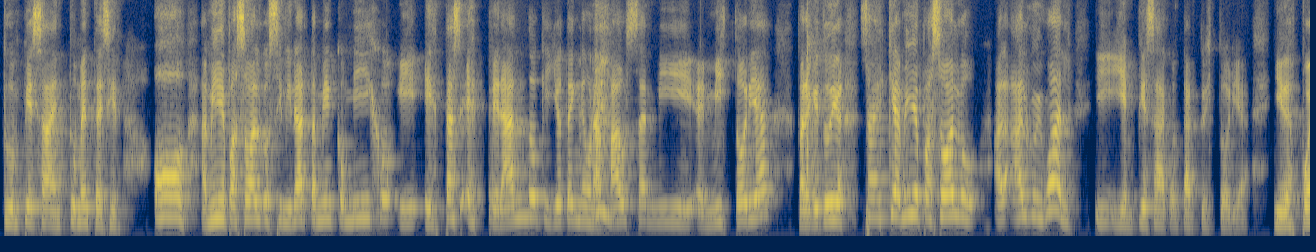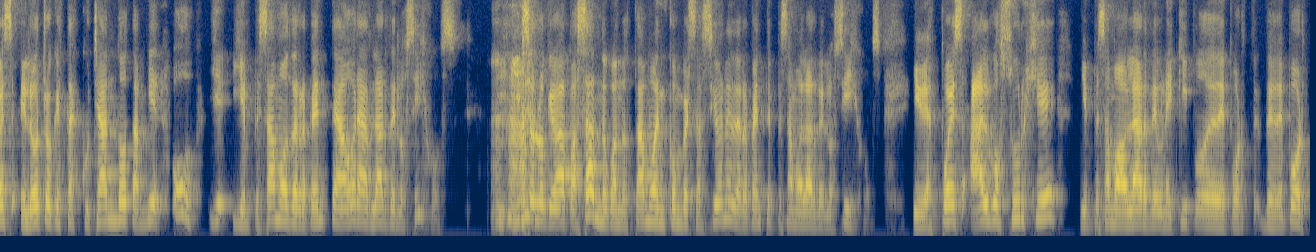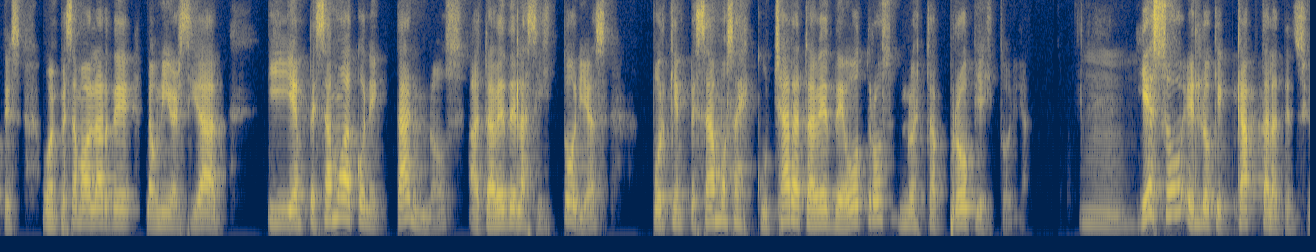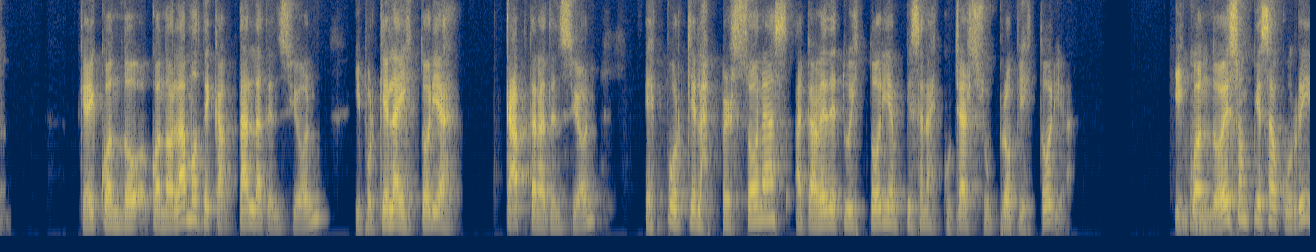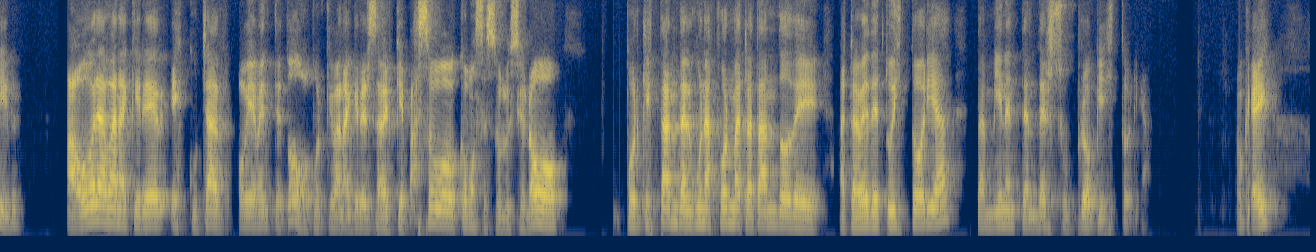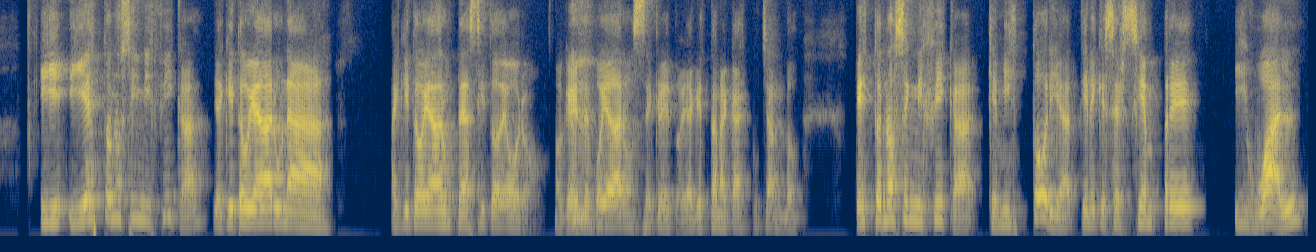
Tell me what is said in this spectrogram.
tú empiezas en tu mente a decir, oh, a mí me pasó algo similar también con mi hijo y estás esperando que yo tenga una pausa en mi, en mi historia para que tú digas, ¿sabes qué? A mí me pasó algo, algo igual y, y empiezas a contar tu historia. Y después el otro que está escuchando también, oh, y, y empezamos de repente ahora a hablar de los hijos. Y, eso es lo que va pasando cuando estamos en conversaciones, de repente empezamos a hablar de los hijos y después algo surge y empezamos a hablar de un equipo de, de deportes o empezamos a hablar de la universidad y empezamos a conectarnos a través de las historias porque empezamos a escuchar a través de otros nuestra propia historia. Mm. Y eso es lo que capta la atención. ¿okay? Cuando, cuando hablamos de captar la atención y por qué las historias captan la atención, es porque las personas a través de tu historia empiezan a escuchar su propia historia. Y mm. cuando eso empieza a ocurrir, ahora van a querer escuchar, obviamente, todo, porque van a querer saber qué pasó, cómo se solucionó, porque están de alguna forma tratando de, a través de tu historia, también entender su propia historia. ¿Ok? Y, esto no significa, y aquí te voy a dar una, aquí te voy a dar un pedacito de oro, ¿ok? Les voy a dar un secreto, ya que están acá escuchando. Esto no significa que mi historia tiene que ser siempre igual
